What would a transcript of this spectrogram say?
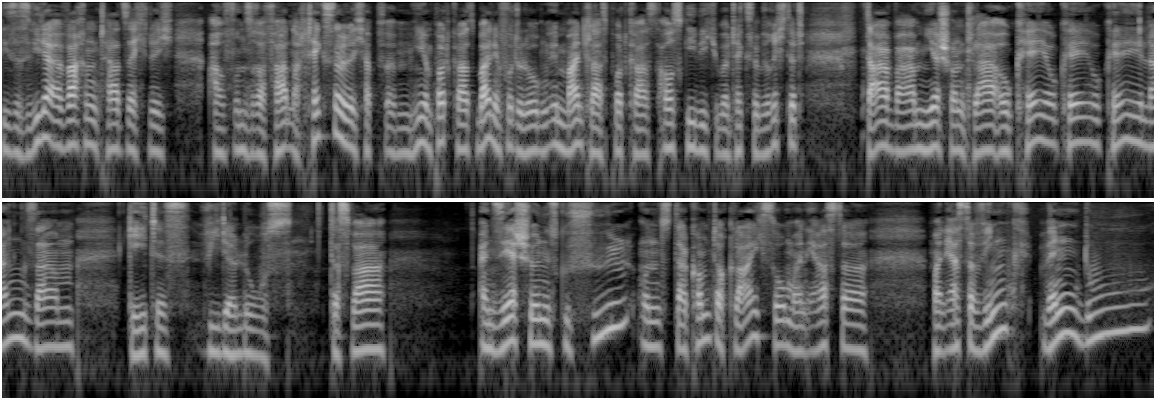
dieses Wiedererwachen tatsächlich auf unserer Fahrt nach Texel. Ich habe ähm, hier im Podcast bei den Fotologen im Mindclass Podcast ausgiebig über Texel berichtet. Da war mir schon klar, okay, okay, okay, langsam geht es wieder los. Das war ein sehr schönes Gefühl und da kommt doch gleich so mein erster, mein erster Wink. Wenn du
